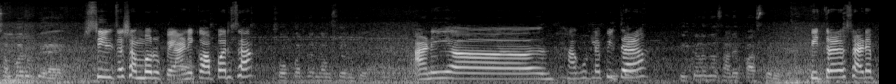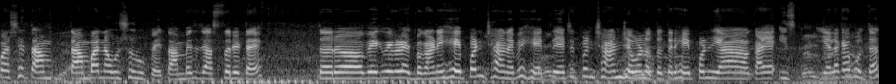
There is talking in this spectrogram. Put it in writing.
शंभर रुपये आहे. स्टीलचा शंभर रुपये. आणि कॉपरचा कोपरचं नऊशे रुपये. आणि हा कुठला? पितळ. पितळाचं साडेपाचशे रुपये. पितळ साडेपाचशे तांब तांबा नऊशे रुपये. तांब्याचा जास्त रेट आहे. तर वेगवेगळे आहेत बघा. आणि हे पण छान आहे. हे याच्यात पण छान जेवण होतं. तर हे पण या काय इस याला काय बोलतात?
